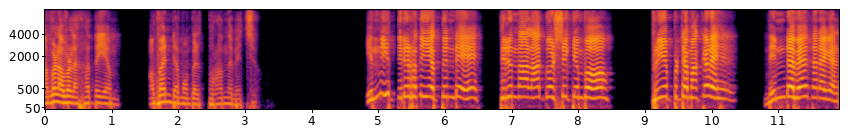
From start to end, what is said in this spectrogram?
അവൾ അവളെ ഹൃദയം അവന്റെ മുമ്പിൽ തുറന്നു വെച്ചു. ഇന്ന് ഈ തിരുഹൃദയത്തിന്റെ തിരുനാൾ ആഘോഷിക്കുമ്പോ പ്രിയപ്പെട്ട മക്കളെ നിന്റെ വേദനകൾ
